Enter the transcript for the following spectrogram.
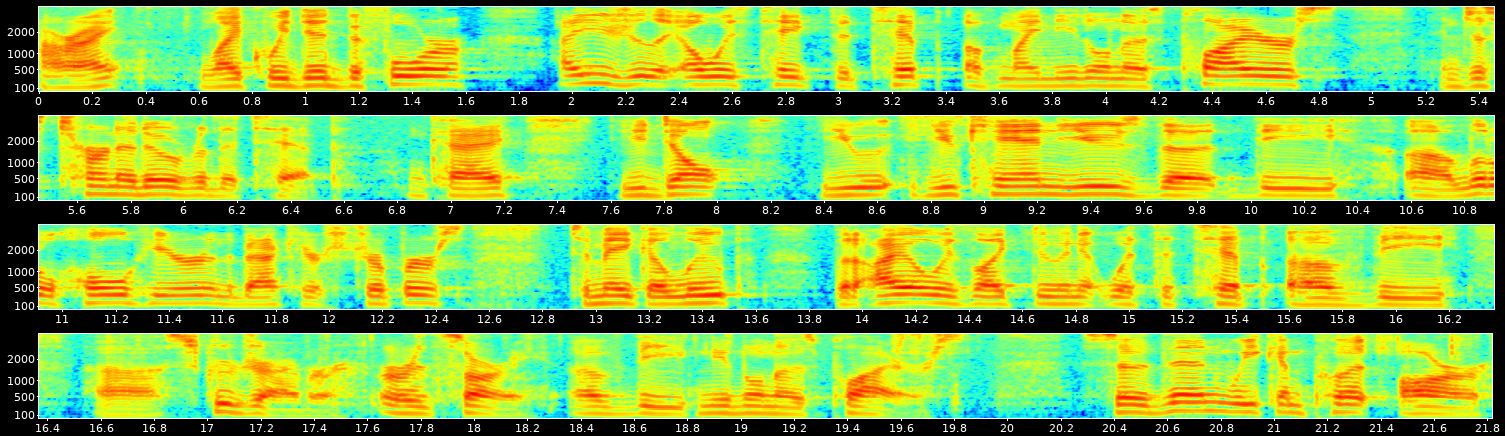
All right, like we did before, I usually always take the tip of my needle nose pliers and just turn it over the tip, okay? You don't, you, you can use the, the uh, little hole here in the back of your strippers to make a loop, but I always like doing it with the tip of the uh, screwdriver, or sorry, of the needle nose pliers. So then we can put our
